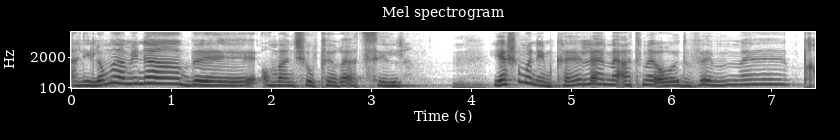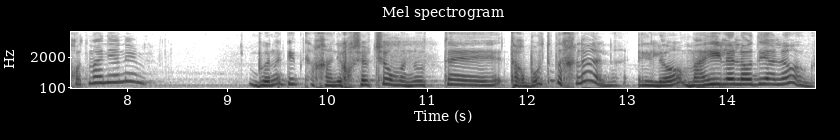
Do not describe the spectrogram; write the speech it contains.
אני לא מאמינה באומן שהוא פרא אציל. Mm-hmm. יש אומנים כאלה מעט מאוד, והם פחות מעניינים. בוא נגיד ככה, אני חושבת שאומנות, תרבות בכלל, היא לא, מה היא ללא דיאלוג?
